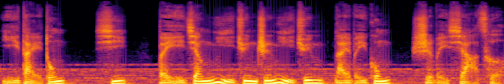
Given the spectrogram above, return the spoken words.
以待东西北疆逆军之逆军来围攻，是为下策。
